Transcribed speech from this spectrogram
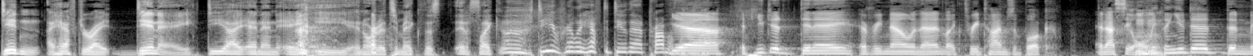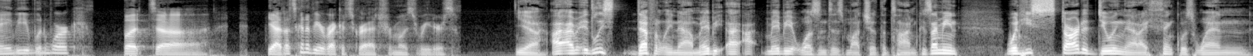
didn't. I have to write dinne, d i n n a e, in order to make this. And it's like, ugh, do you really have to do that? Probably. not. yeah, if you did Dine every now and then, like three times a book, and that's the only thing you did, then maybe it would work. But uh, yeah, that's going to be a record scratch for most readers. Yeah, I, I mean, at least definitely now. Maybe, I, I, maybe it wasn't as much at the time because I mean, when he started doing that, I think was when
